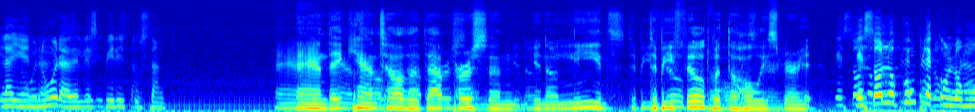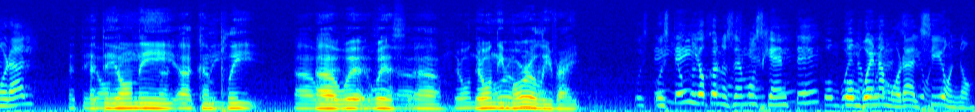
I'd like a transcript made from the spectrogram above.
la llenura del Espíritu Santo. And they can't tell that that person, you know, needs to be filled with the Holy Spirit. Que solo cumple con lo moral. That they only uh, complete uh, with, with uh, they're only morally right. Usted y yo conocemos gente con buena moral, ¿sí o no?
